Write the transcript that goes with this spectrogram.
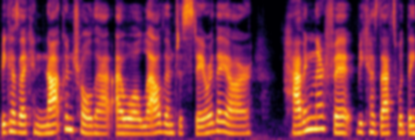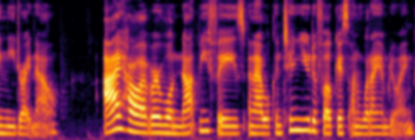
Because I cannot control that, I will allow them to stay where they are, having their fit because that's what they need right now. I, however, will not be fazed and I will continue to focus on what I am doing.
